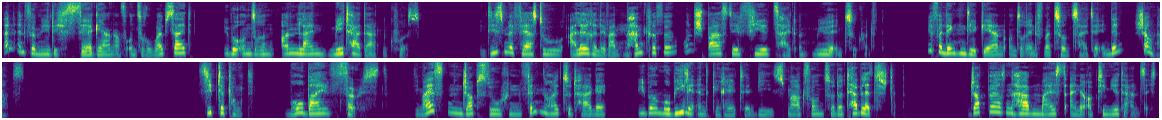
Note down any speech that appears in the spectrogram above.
Dann informiere dich sehr gern auf unserer Website über unseren Online-Metadatenkurs. In diesem erfährst du alle relevanten Handgriffe und sparst dir viel Zeit und Mühe in Zukunft. Wir verlinken dir gern unsere Informationsseite in den Show Notes. Siebter Punkt. Mobile First. Die meisten Jobsuchen finden heutzutage über mobile Endgeräte wie Smartphones oder Tablets statt. Jobbörsen haben meist eine optimierte Ansicht.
